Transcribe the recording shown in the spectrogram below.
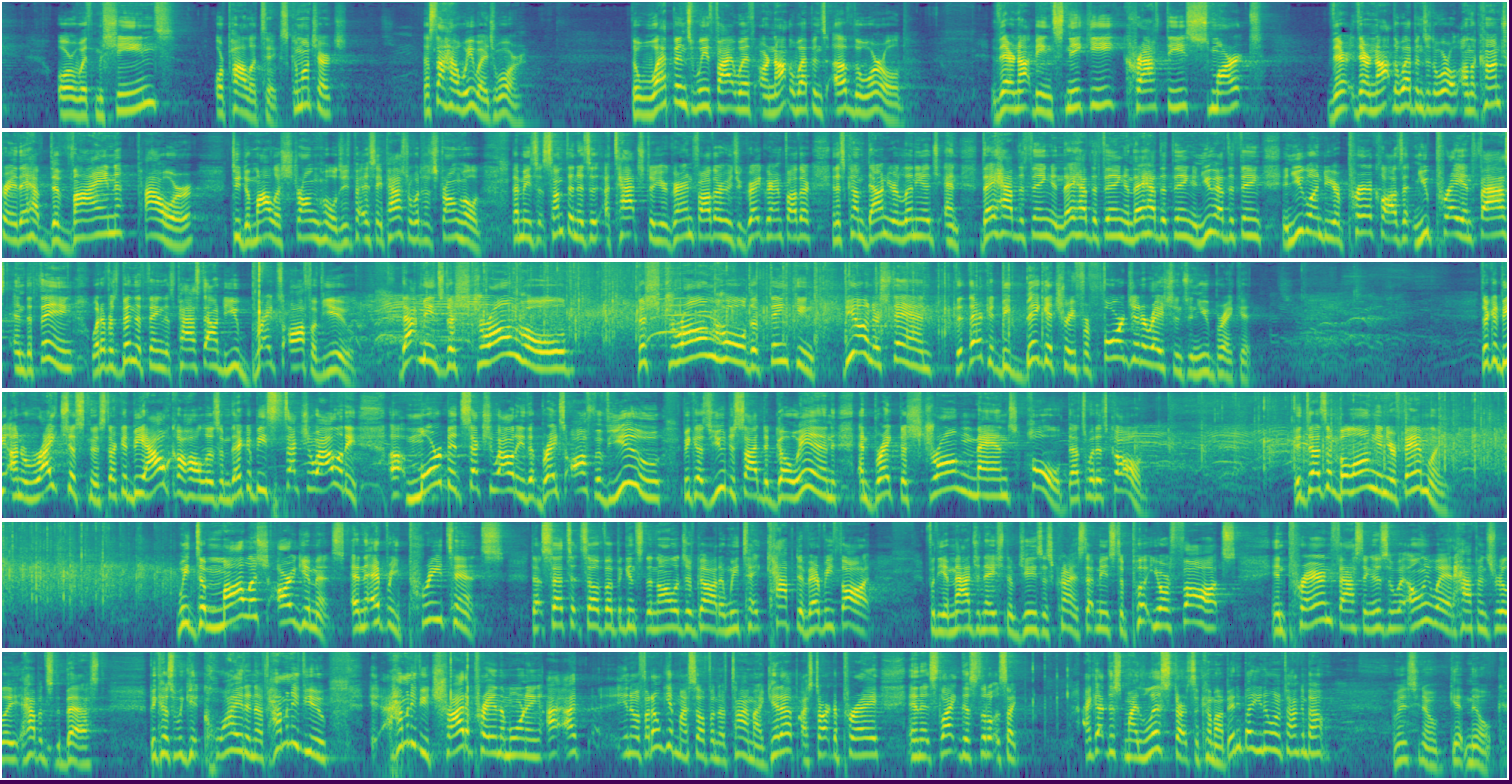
or with machines or politics. Come on, church. That's not how we wage war. The weapons we fight with are not the weapons of the world. They're not being sneaky, crafty, smart, they're, they're not the weapons of the world. On the contrary, they have divine power to demolish strongholds. You say, Pastor, what is a stronghold? That means that something is attached to your grandfather, who's your great grandfather, and it's come down your lineage, and they have the thing, and they have the thing, and they have the thing, and you have the thing, and you go into your prayer closet and you pray and fast, and the thing, whatever's been the thing that's passed down to you, breaks off of you. That means the stronghold the stronghold of thinking. Do you understand that there could be bigotry for four generations and you break it? There could be unrighteousness. There could be alcoholism. There could be sexuality, uh, morbid sexuality that breaks off of you because you decide to go in and break the strong man's hold. That's what it's called. It doesn't belong in your family. We demolish arguments and every pretense that sets itself up against the knowledge of God, and we take captive every thought for the imagination of Jesus Christ. That means to put your thoughts in prayer and fasting. This is the only way it happens really, happens the best because we get quiet enough. How many of you, how many of you try to pray in the morning? I, I you know, if I don't give myself enough time, I get up, I start to pray, and it's like this little, it's like, I got this, my list starts to come up. Anybody you know what I'm talking about? I mean, it's, you know, get milk.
